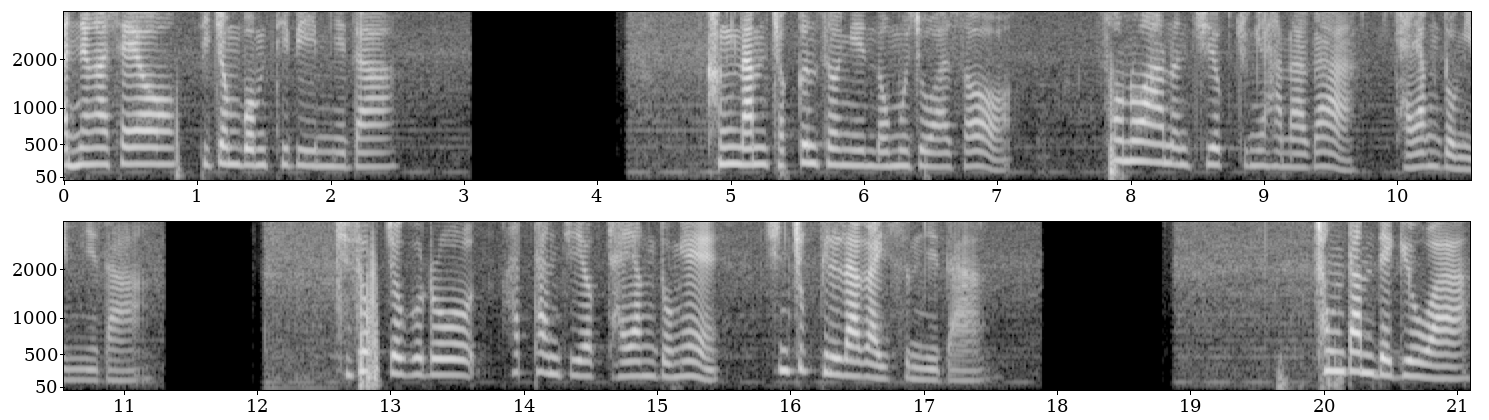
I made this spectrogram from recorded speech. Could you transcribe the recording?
안녕하세요. 비전봄TV입니다. 강남 접근성이 너무 좋아서 선호하는 지역 중에 하나가 자양동입니다. 지속적으로 핫한 지역 자양동에 신축 빌라가 있습니다. 청담대교와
